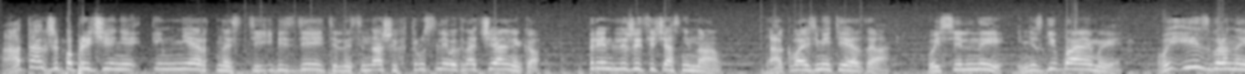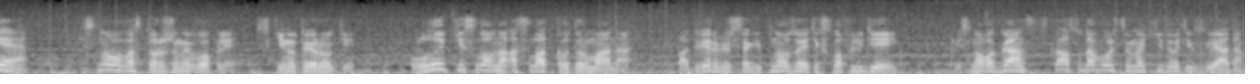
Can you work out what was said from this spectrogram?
а также по причине инертности и бездеятельности наших трусливых начальников, принадлежит сейчас не нам. Так возьмите это. Вы сильны и несгибаемые. Вы избранные. И снова восторженные вопли, скинутые руки, улыбки словно от сладкого дурмана, подвергшихся гипнозу этих слов людей. И снова Ганс стал с удовольствием окидывать их взглядом,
